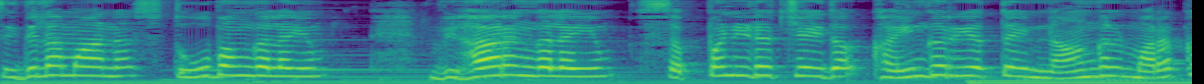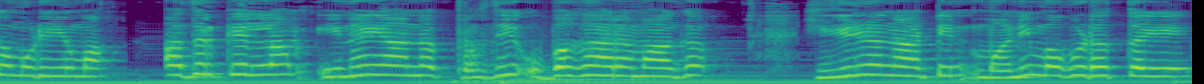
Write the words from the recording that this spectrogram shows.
சிதிலமான ஸ்தூபங்களையும் விகாரங்களையும் செப்பனிடச் செய்த கைங்கரியத்தை நாங்கள் மறக்க முடியுமா? அதற்கெல்லாம் இணையான பிரதி உபகாரமாக ஈழ நாட்டின் மணிமகுடத்தையே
